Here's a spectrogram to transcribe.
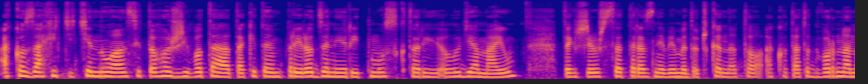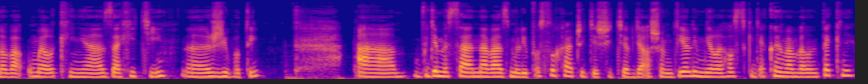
ako zachytiť nuancy toho života a taký ten prirodzený rytmus, ktorý ľudia majú. Takže už sa teraz nevieme dočkať na to, ako táto dvorná nová umelkyňa zachytí e, životy. A budeme sa na vás, milí poslucháči, tešíte v ďalšom dieli. Milé hostky, ďakujem vám veľmi pekne.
